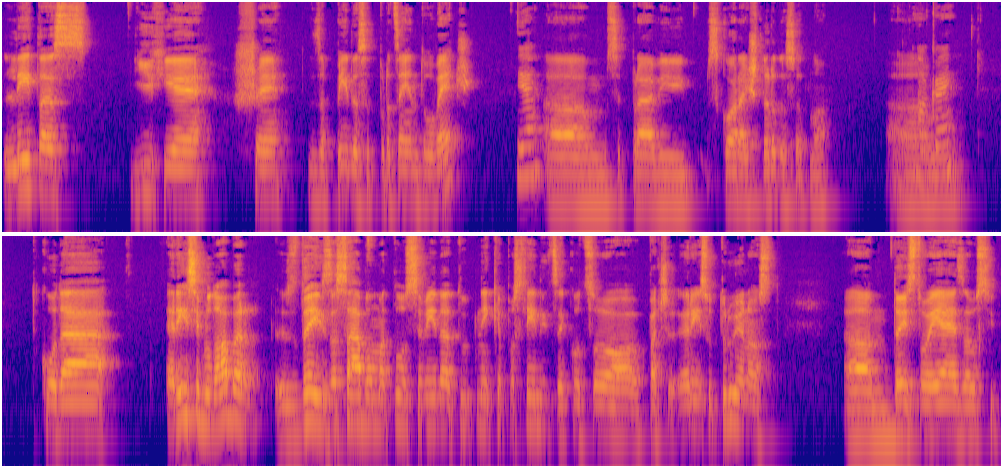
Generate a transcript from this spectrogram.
letos jih je še za 50% več. Ja. um, se pravi skoraj 40. No. Um, Okej. Tako da res je bilo dobro, zdaj za sabo ima to seveda tudi neke posledice, kot so pač res utrujenost. Um, dejstvo je za, vsi,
